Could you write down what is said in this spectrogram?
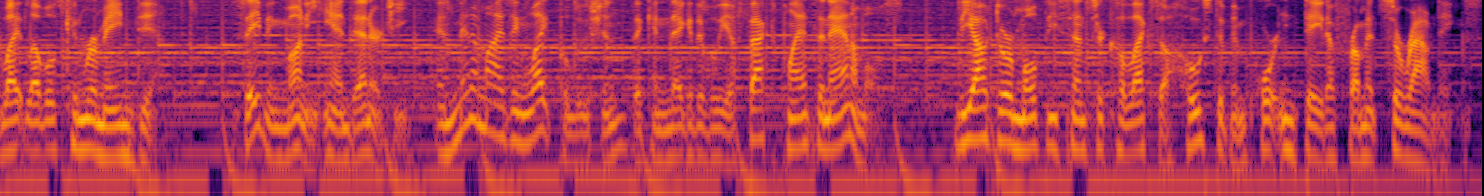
light levels can remain dimmed, saving money and energy and minimizing light pollution that can negatively affect plants and animals. The outdoor multi-sensor collects a host of important data from its surroundings,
